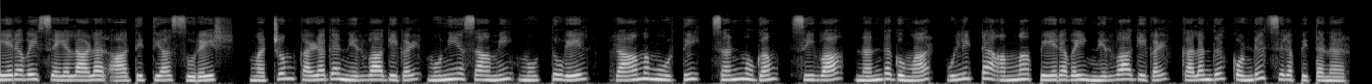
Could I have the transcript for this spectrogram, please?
பேரவை செயலாளர் ஆதித்யா சுரேஷ் மற்றும் கழக நிர்வாகிகள் முனியசாமி முத்துவேல் ராமமூர்த்தி சண்முகம் சிவா நந்தகுமார் உள்ளிட்ட அம்மா பேரவை நிர்வாகிகள் கலந்து கொண்டு சிறப்பித்தனர்.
